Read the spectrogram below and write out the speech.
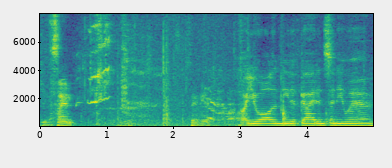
Do the same. Same here. Are you all in need of guidance anywhere?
